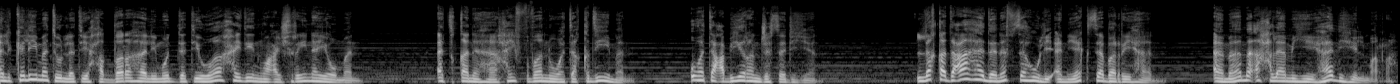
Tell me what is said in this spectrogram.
الكلمة التي حضرها واحد وعشرين يوما أتقنها حفظا وتقديما وتعبيرا جسديا. لقد عاهد نفسه لأن يكسب الرهان أمام أحلامه هذه المرة.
